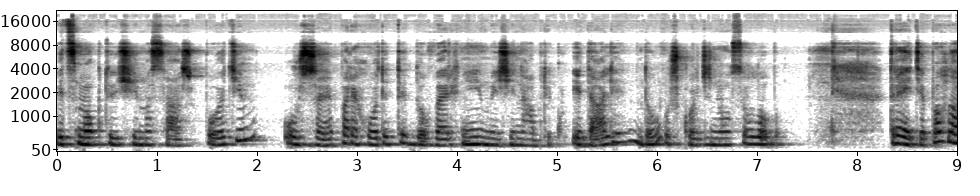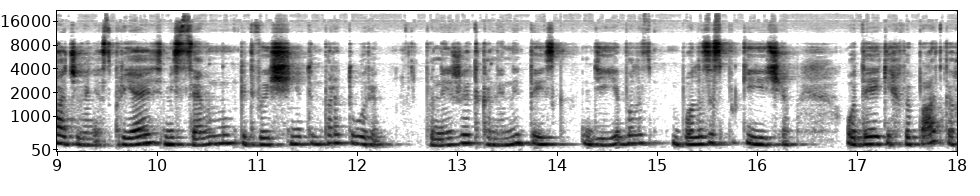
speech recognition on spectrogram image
відсмоктуючи масаж, потім уже переходити до верхньої межі набряку і далі до ушкодженого суглобу. Третє. Погладжування сприяє місцевому підвищенню температури, понижує тканинний тиск, діє болез- болезаспокіююче. У деяких випадках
